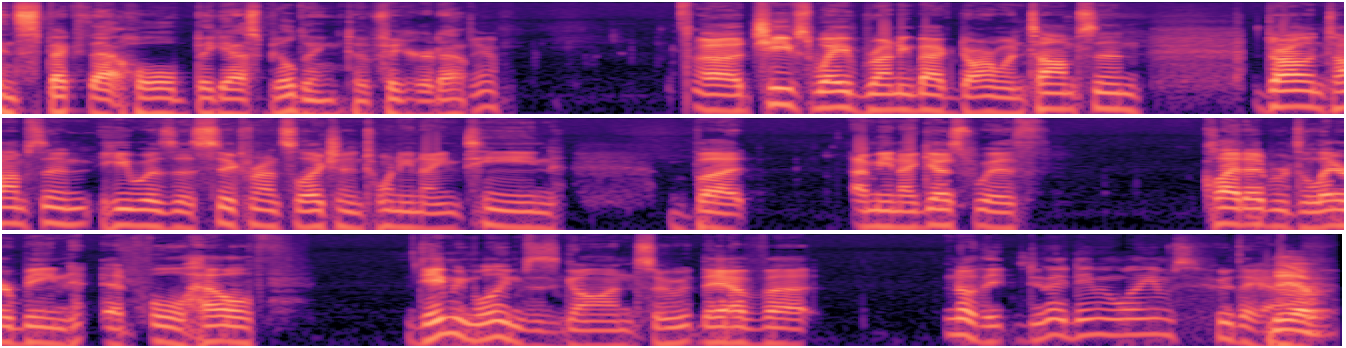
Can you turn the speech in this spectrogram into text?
inspect that whole big ass building to figure it out. Yeah. Uh, Chiefs waived running back Darwin Thompson. Darwin Thompson, he was a sixth round selection in 2019, but I mean, I guess with Clyde Edwards-Helaire being at full health, Damien Williams is gone. So they have, uh, no, they do they have Damien Williams? Who they have? They have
